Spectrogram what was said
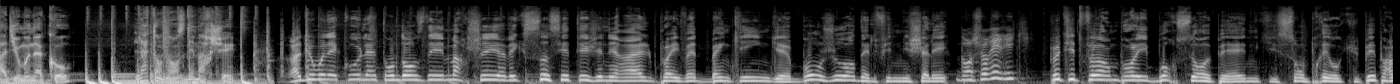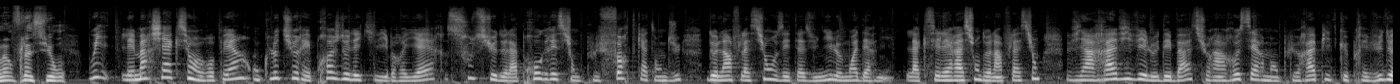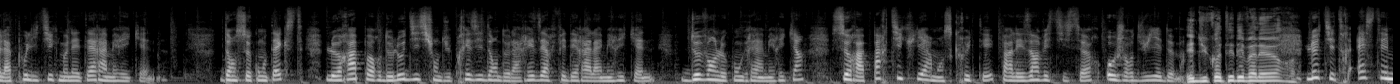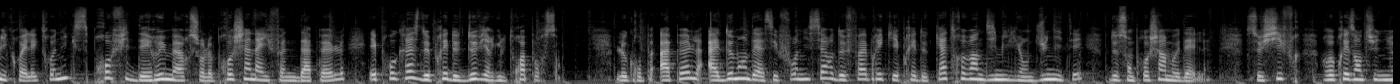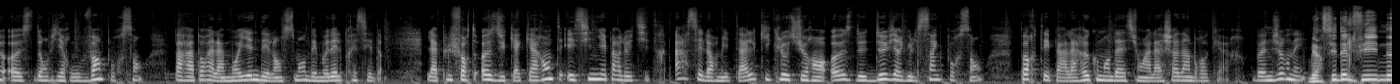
Radio Monaco, la tendance des marchés. Radio Monaco, la tendance des marchés avec Société Générale Private Banking. Bonjour Delphine Michalet. Bonjour Eric. Petite forme pour les bourses européennes qui sont préoccupées par l'inflation. Oui, les marchés actions européens ont clôturé proche de l'équilibre hier, soucieux de la progression plus forte qu'attendue de l'inflation aux États-Unis le mois dernier. L'accélération de l'inflation vient raviver le débat sur un resserrement plus rapide que prévu de la politique monétaire américaine. Dans ce contexte, le rapport de l'audition du président de la Réserve fédérale américaine devant le Congrès américain sera particulièrement scruté par les investisseurs aujourd'hui et demain. Et du côté des valeurs? Le titre ST Microelectronics profite des rumeurs sur le prochain iPhone d'Apple et progresse de près de 2,3%. Le groupe Apple a demandé à ses fournisseurs de fabriquer près de 90 millions d'unités de son prochain modèle. Ce chiffre représente une hausse d'environ 20% par rapport à la moyenne des lancements des modèles précédents. La plus forte hausse du CAC 40 est signée par le titre ArcelorMittal qui clôture en hausse de 2,5%, portée par la recommandation à l'achat d'un broker. Bonne journée. Merci Delphine.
